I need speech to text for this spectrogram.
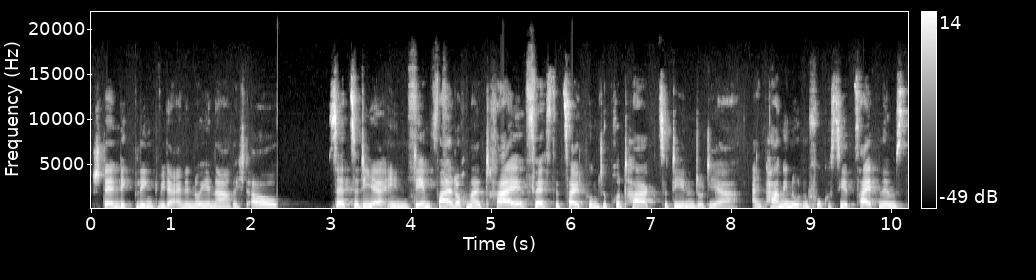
ständig blinkt wieder eine neue Nachricht auf. Setze dir in dem Fall doch mal drei feste Zeitpunkte pro Tag, zu denen du dir ein paar Minuten fokussiert Zeit nimmst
